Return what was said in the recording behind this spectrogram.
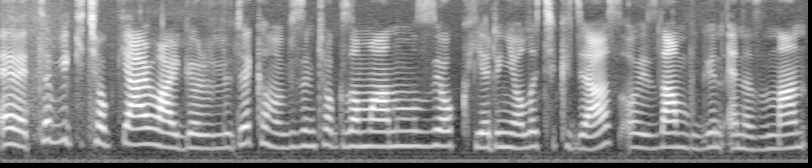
Evet tabii ki çok yer var görülecek ama bizim çok zamanımız yok. Yarın yola çıkacağız. O yüzden bugün en azından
